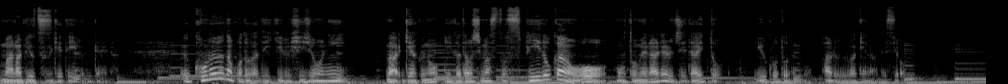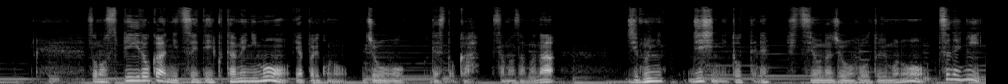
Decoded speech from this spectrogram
学びを続けているみたいな。このようなことができる非常に、まあ逆の言い方をしますと、スピード感を求められる時代ということでもあるわけなんですよ。そのスピード感についていくためにも、やっぱりこの情報ですとか、様々な自分自身にとってね、必要な情報というものを常に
